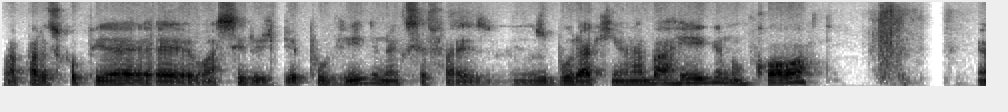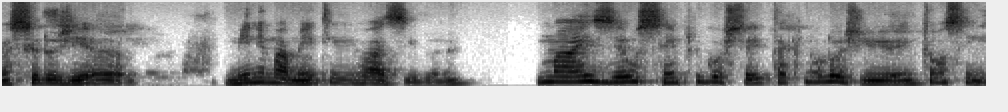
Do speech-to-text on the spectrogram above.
Laparoscopia é uma cirurgia por vídeo, né, que você faz uns buraquinhos na barriga, não corta. É uma cirurgia minimamente invasiva, né? Mas eu sempre gostei de tecnologia. Então, assim,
